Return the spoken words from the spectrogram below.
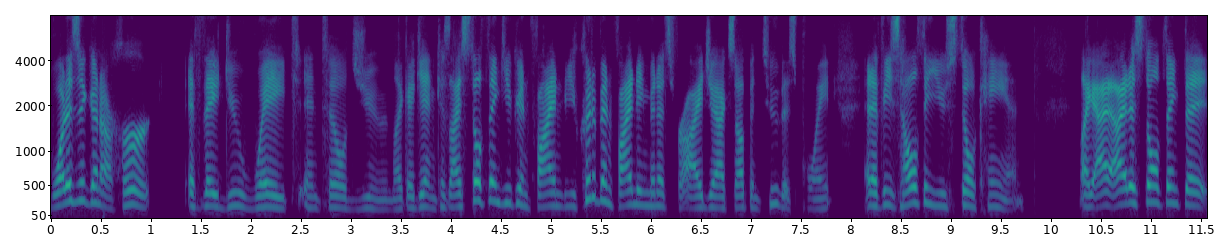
what is it going to hurt if they do wait until June? Like again, because I still think you can find you could have been finding minutes for Ijax up until this point, and if he's healthy, you still can. Like I, I just don't think that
